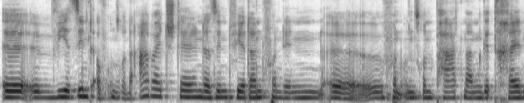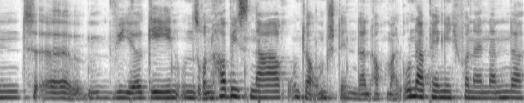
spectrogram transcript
äh, wir sind auf unseren Arbeitsstellen, da sind wir dann von den, äh, von unseren Partnern getrennt, äh, wir gehen unseren Hobbys nach, unter Umständen dann auch mal unabhängig voneinander.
